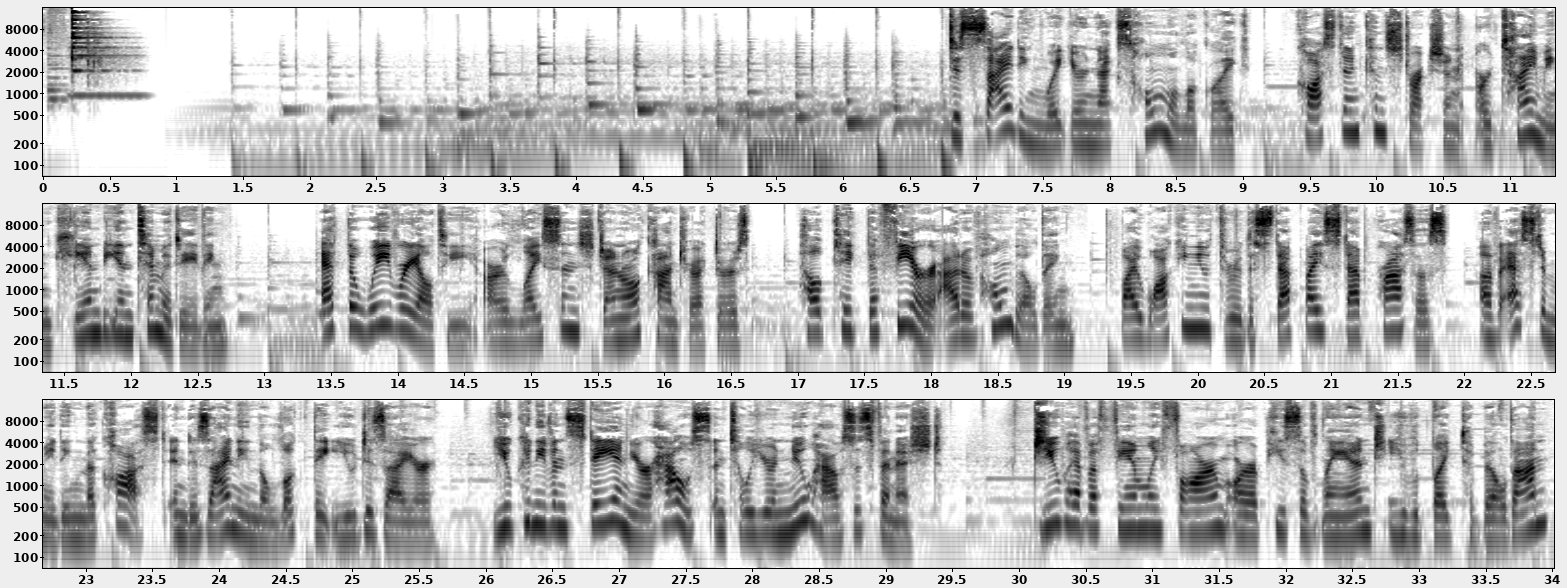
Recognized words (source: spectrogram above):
Deciding what your next home will look like, cost and construction, or timing can be intimidating. At The Way Realty, our licensed general contractors help take the fear out of home building by walking you through the step by step process of estimating the cost and designing the look that you desire. You can even stay in your house until your new house is finished. Do you have a family farm or a piece of land you would like to build on?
